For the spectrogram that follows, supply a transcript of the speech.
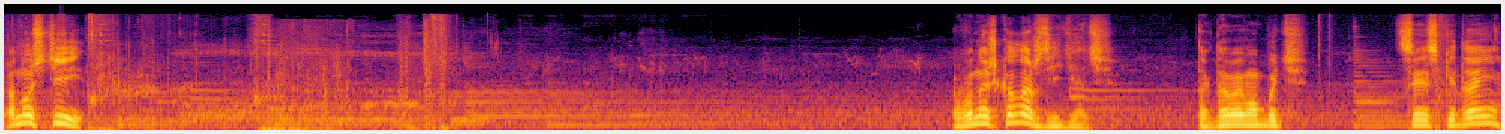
Ану стій. Вони ж калаш з'їдять. Так давай, мабуть, цей скидай.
